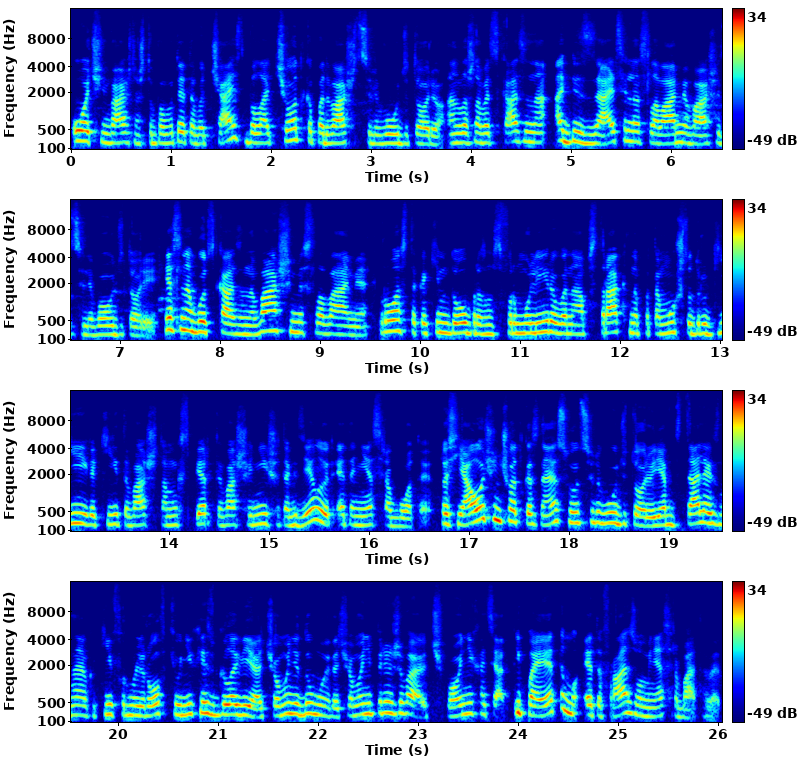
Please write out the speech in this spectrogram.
Очень важно, чтобы вот эта вот часть была четко под вашу целевую аудиторию. Она должна быть сказана обязательно словами вашей целевой аудитории. Если она будет сказана вашими словами, просто каким-то образом сформулирована абстрактно, потому что другие какие-то ваши там эксперты вашей ниши так делают, это не сработает. То есть я очень четко знаю свою целевую аудиторию, я в деталях знаю, какие формулировки у них есть в голове, голове, о чем они думают, о чем они переживают, чего они хотят. И поэтому эта фраза у меня срабатывает.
